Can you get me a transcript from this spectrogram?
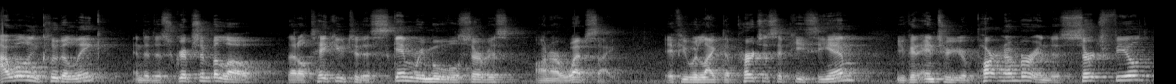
I will include a link in the description below that'll take you to the SKIM removal service on our website. If you would like to purchase a PCM, you can enter your part number in the search field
